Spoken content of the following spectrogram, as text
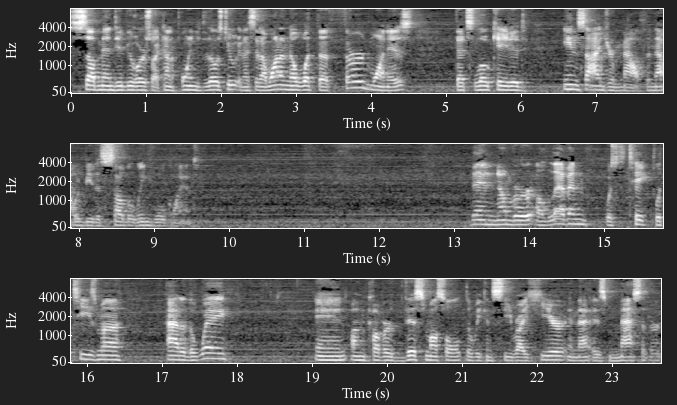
submandibular. So I kind of pointed to those two and I said, I want to know what the third one is that's located inside your mouth. And that would be the sublingual gland. Then number 11 was to take platysma out of the way and uncover this muscle that we can see right here, and that is masseter.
